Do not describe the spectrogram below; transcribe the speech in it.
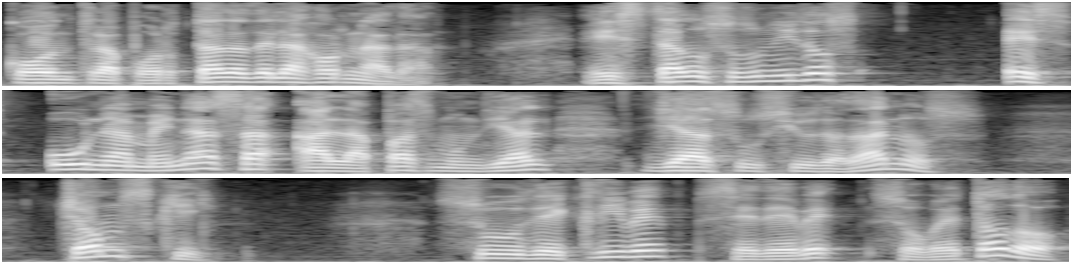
Contraportada de la jornada. Estados Unidos es una amenaza a la paz mundial y a sus ciudadanos. Chomsky. Su declive se debe, sobre todo,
